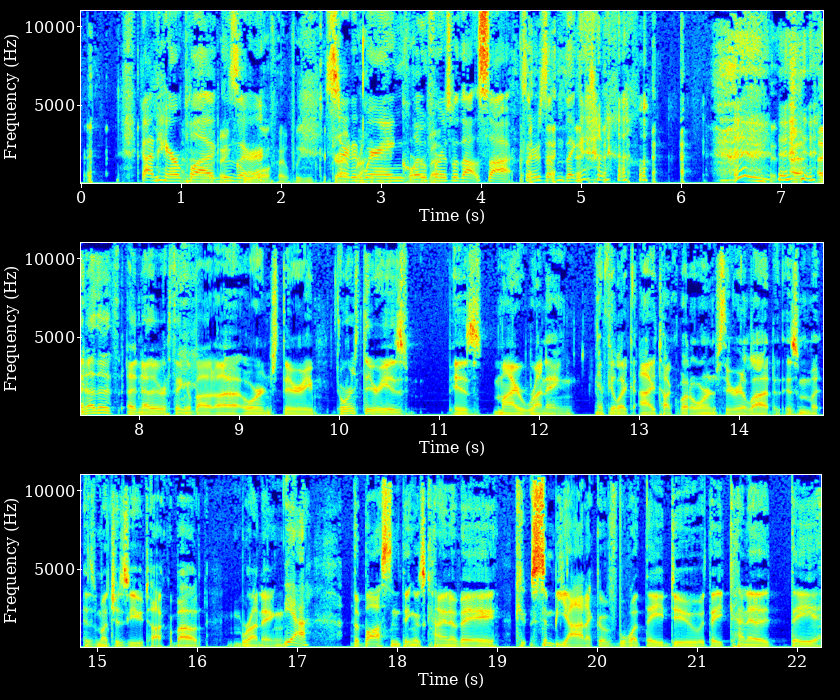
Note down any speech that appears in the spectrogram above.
gotten hair plugs cool or if we started around in a wearing loafers without socks or something. I don't know. uh, another another thing about uh, Orange Theory. Orange Theory is is my running. I feel like I talk about Orange Theory a lot as mu- as much as you talk about running. Yeah. The Boston thing is kind of a symbiotic of what they do. They kind of they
